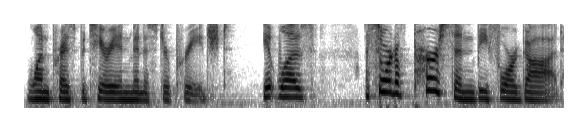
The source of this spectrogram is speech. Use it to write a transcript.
one Presbyterian minister preached. It was a sort of person before God,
